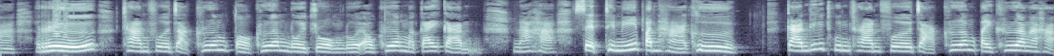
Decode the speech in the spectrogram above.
มา หรือ transfer จากเครื่องต่อเครื่องโดยตรง โดยเอาเครื่องมาใกล้กันนะคะ เสร็จทีนี้ปัญหาคือการที่คุณ transfer จากเครื่องไปเครื่องอะค่ะ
